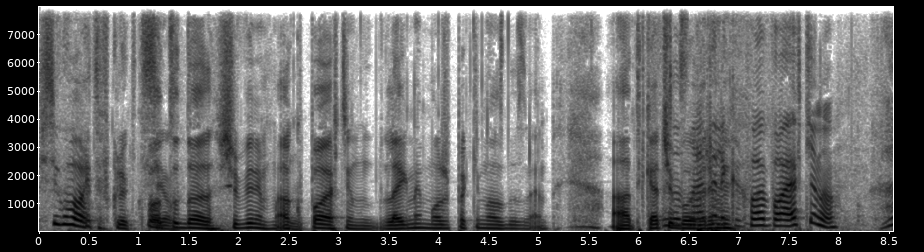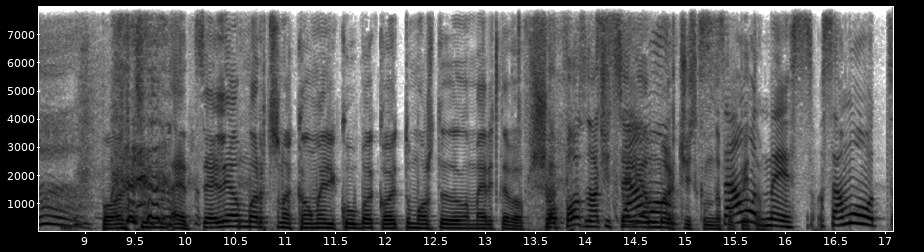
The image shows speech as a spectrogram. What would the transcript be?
Ще си говорите в клюките си. Каквото дойде, ще видим. Ако по-ефтин легне, може пък и нос да вземем. А, така че Но знаете благодарим ли ви. какво е по-ефтино? По-ефтин е целият мърч на Комери Куба, който можете да намерите в шоп. Какво значи целият мърч, искам да само попитам. днес, само от,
